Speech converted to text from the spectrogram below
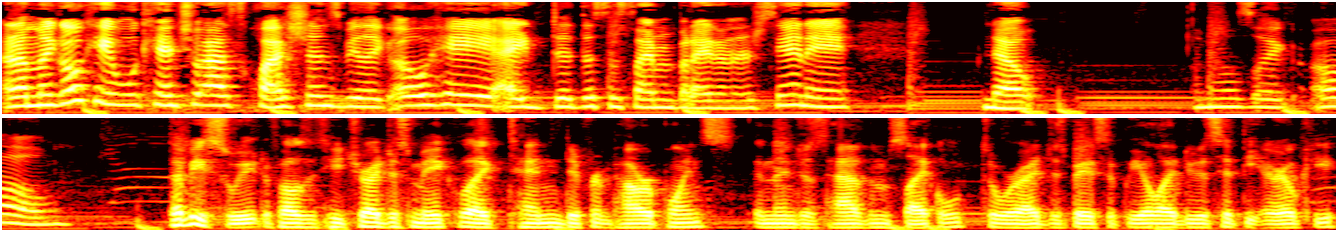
And I'm like, okay, well, can't you ask questions? Be like, oh, hey, I did this assignment, but I don't understand it. No. And I was like, oh, That'd be sweet if I was a teacher. I'd just make like ten different PowerPoints and then just have them cycled to where I just basically all I do is hit the arrow key.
